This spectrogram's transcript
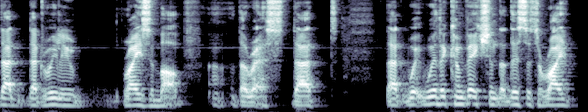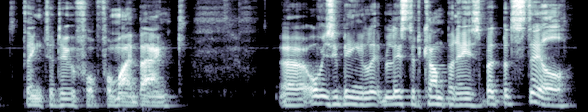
that that really rise above uh, the rest. That that with a conviction that this is the right thing to do for for my bank. Uh, obviously, being listed companies, but but still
